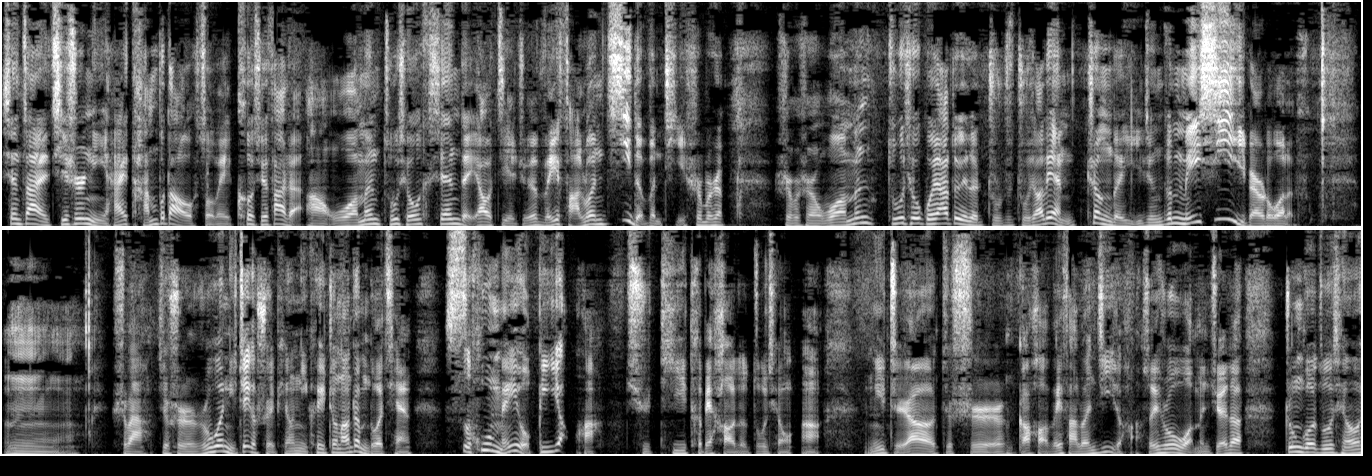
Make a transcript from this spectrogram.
现在其实你还谈不到所谓科学发展啊，我们足球先得要解决违法乱纪的问题，是不是？是不是？我们足球国家队的主主教练挣的已经跟梅西一边多了，嗯，是吧？就是如果你这个水平，你可以挣到这么多钱，似乎没有必要啊。去踢特别好的足球啊！你只要就是搞好违法乱纪就好。所以说，我们觉得中国足球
